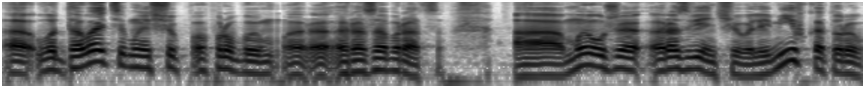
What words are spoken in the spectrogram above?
вот давайте мы еще попробуем э, разобраться. Мы уже развенчивали миф, который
